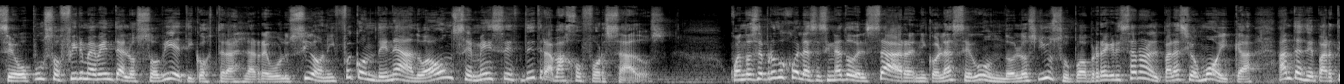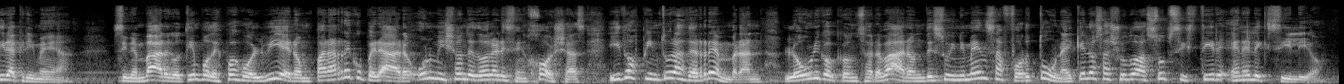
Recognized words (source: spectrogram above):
Se opuso firmemente a los soviéticos tras la revolución y fue condenado a 11 meses de trabajos forzados. Cuando se produjo el asesinato del zar Nicolás II, los Yusupov regresaron al Palacio Moika antes de partir a Crimea. Sin embargo, tiempo después volvieron para recuperar un millón de dólares en joyas y dos pinturas de Rembrandt, lo único que conservaron de su inmensa fortuna y que los ayudó a subsistir en el exilio.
